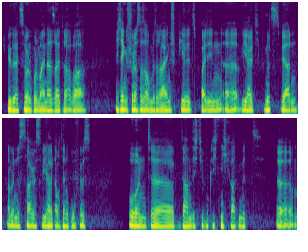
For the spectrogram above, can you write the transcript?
Spekulation von meiner Seite, aber ich denke schon, dass das auch mit reinspielt bei denen, äh, wie halt die benutzt werden am Ende des Tages, wie halt auch dein Ruf ist. Und äh, da haben sich die wirklich nicht gerade mit ähm,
